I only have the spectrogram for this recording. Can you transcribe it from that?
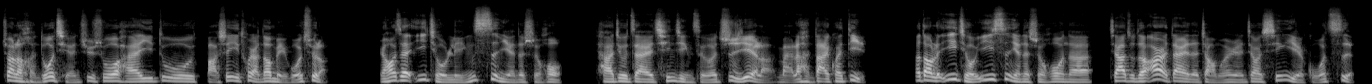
赚了很多钱，据说还一度把生意拓展到美国去了。然后在一九零四年的时候，他就在青井泽置业了，买了很大一块地。那到了一九一四年的时候呢，家族的二代的掌门人叫星野国次，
